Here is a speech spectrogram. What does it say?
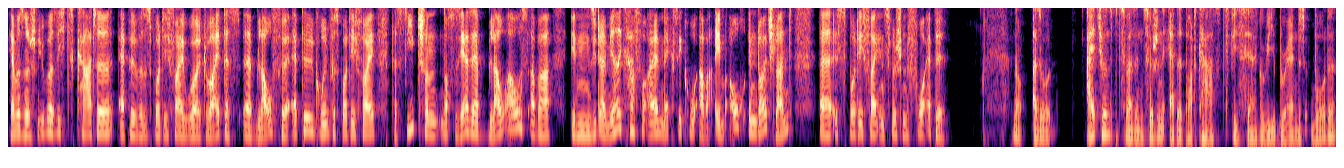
Wir haben so eine Übersichtskarte, Apple versus Spotify worldwide. Das äh, Blau für Apple, Grün für Spotify. Das sieht schon noch sehr, sehr blau aus, aber in Südamerika vor allem, Mexiko, aber eben auch in Deutschland äh, ist Spotify inzwischen vor Apple. Genau, also iTunes beziehungsweise inzwischen Apple Podcasts, wie es ja gerebrandet wurde,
